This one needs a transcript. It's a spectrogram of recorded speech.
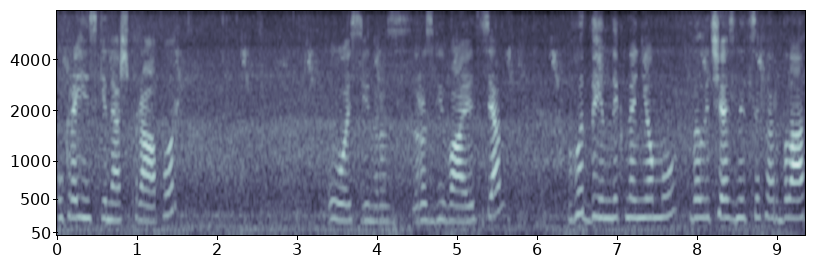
український наш прапор. Ось він роз, розвівається. Годинник на ньому, величезний циферблат.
